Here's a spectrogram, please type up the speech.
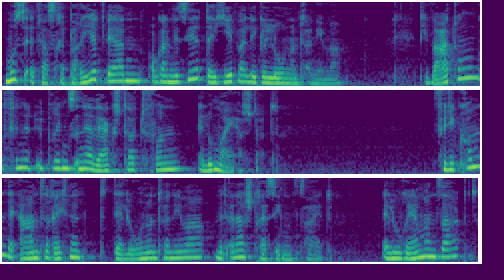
Muss etwas repariert werden, organisiert der jeweilige Lohnunternehmer. Die Wartung findet übrigens in der Werkstatt von Elumaya statt. Für die kommende Ernte rechnet der Lohnunternehmer mit einer stressigen Zeit. Elu Rehrmann sagt,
